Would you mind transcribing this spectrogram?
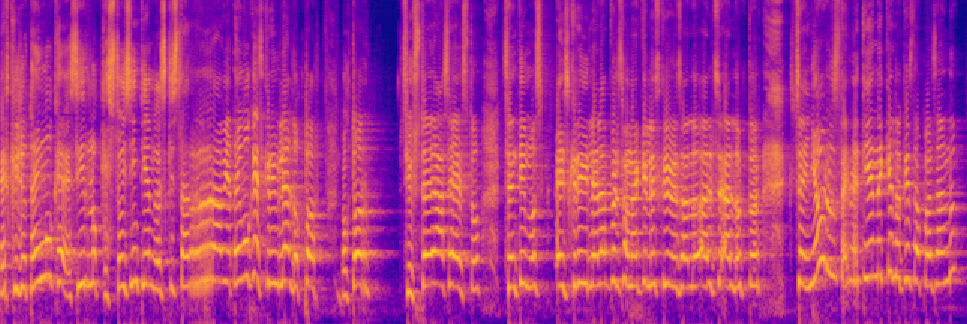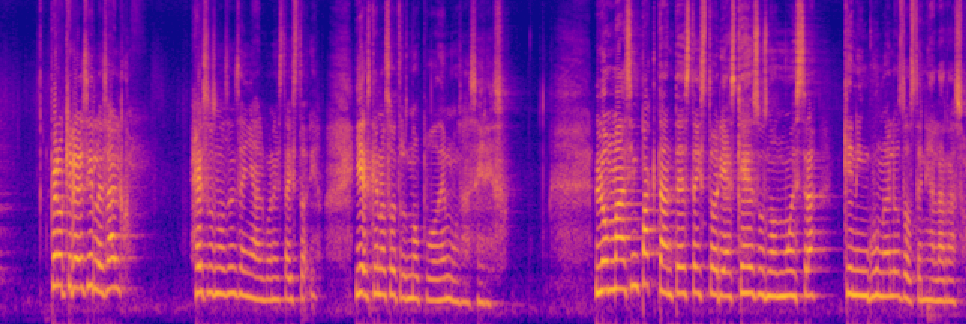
es que yo tengo que decir lo que estoy sintiendo, es que está rabia, tengo que escribirle al doctor. Doctor, si usted hace esto, sentimos escribirle a la persona que le escribes al, al, doctor, Señor, ¿usted me entiende qué es lo que está pasando? Pero quiero decirles algo. Jesús nos enseña algo en esta historia. Y es que nosotros no podemos hacer eso. Lo más impactante de esta historia es que Jesús nos muestra que ninguno de los dos tenía la razón.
